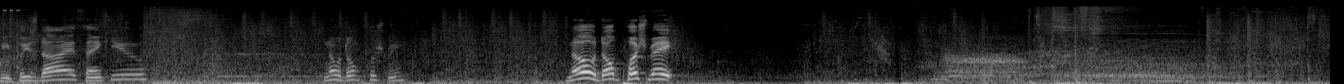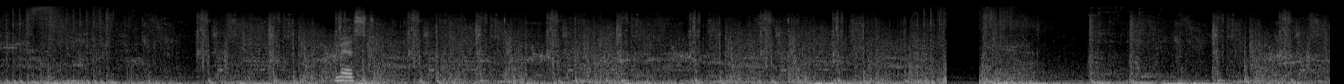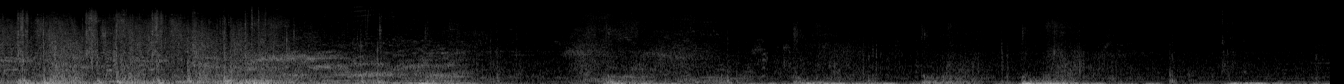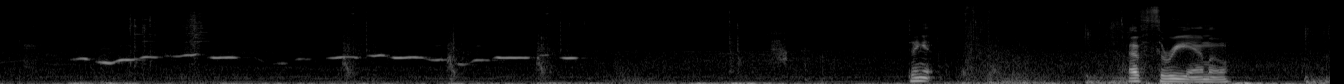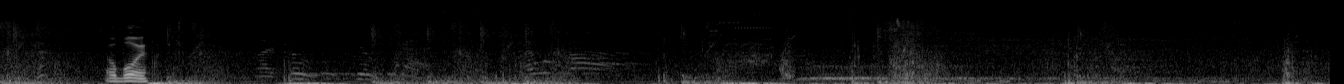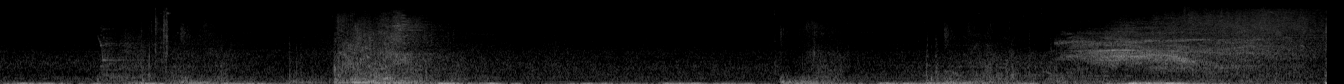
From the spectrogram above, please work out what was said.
Can you please die? Thank you. No, don't push me. No, don't push me! Missed. Dang it. I have three ammo. Oh boy.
